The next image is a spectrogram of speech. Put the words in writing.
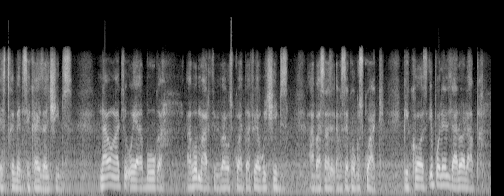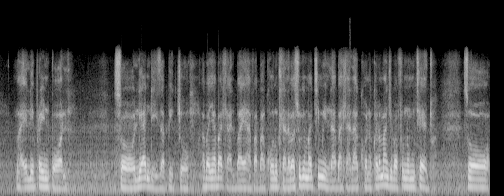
esichimeni se-kaizer chiefs. Nawe ngathi uyabuka. Abomarti bebakusquad bafika kwi-chiefs abasekho kusquad. Because ibhola elidlalwa lapha ma-eleprain ball. So liyandiza picture abanye abadlali bayafa bakhona ukudlala basuke emathimini la badlala khona khona manje bafuna umthetho. So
